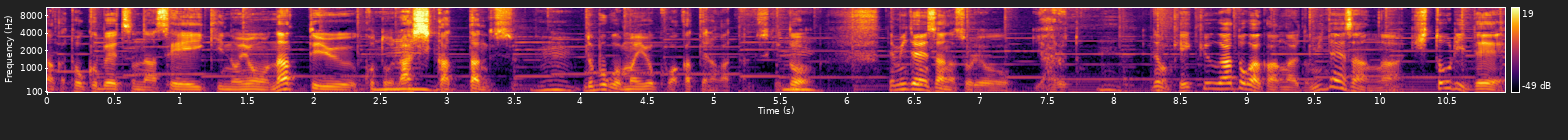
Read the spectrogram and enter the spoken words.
なんか特別な聖域のようなっていうことらしかったんですよ。で僕はまあよく分かってなかったんですけど、で三谷さんがそれをやると、でも結局後から考えると三谷さんが一人で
